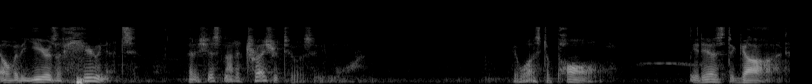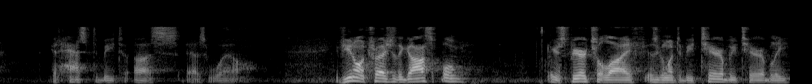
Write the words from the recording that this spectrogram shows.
over the years of hearing it that it's just not a treasure to us anymore? It was to Paul. It is to God. It has to be to us as well. If you don't treasure the gospel, your spiritual life is going to be terribly, terribly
